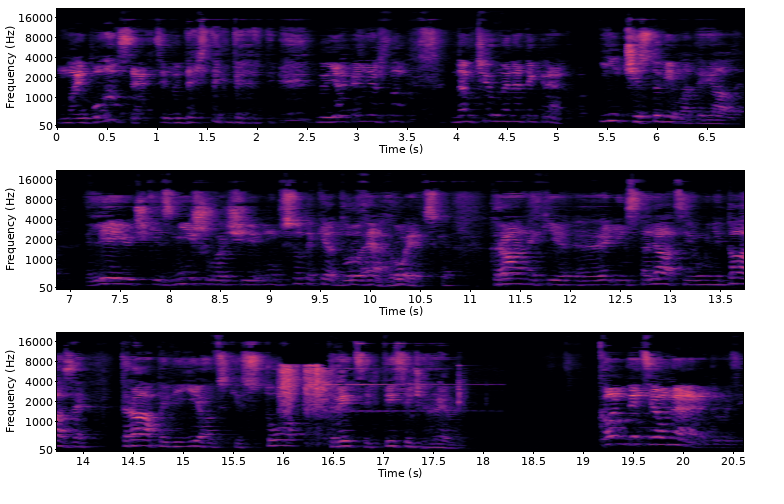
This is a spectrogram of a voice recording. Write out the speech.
май Бога в серці, ну де ж так дерти? Ну я, звісно, навчив мене ти крепко. І чистові матеріали. Леючки, змішувачі, ну все таке дороге, гроєвське. Краники, е, інсталяції, унітази, трапи вієговські 130 тисяч гривень. Кондиціонери, друзі.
